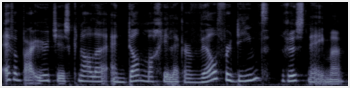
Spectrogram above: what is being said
even een paar uurtjes knallen en dan mag je lekker wel verdiend rust nemen.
